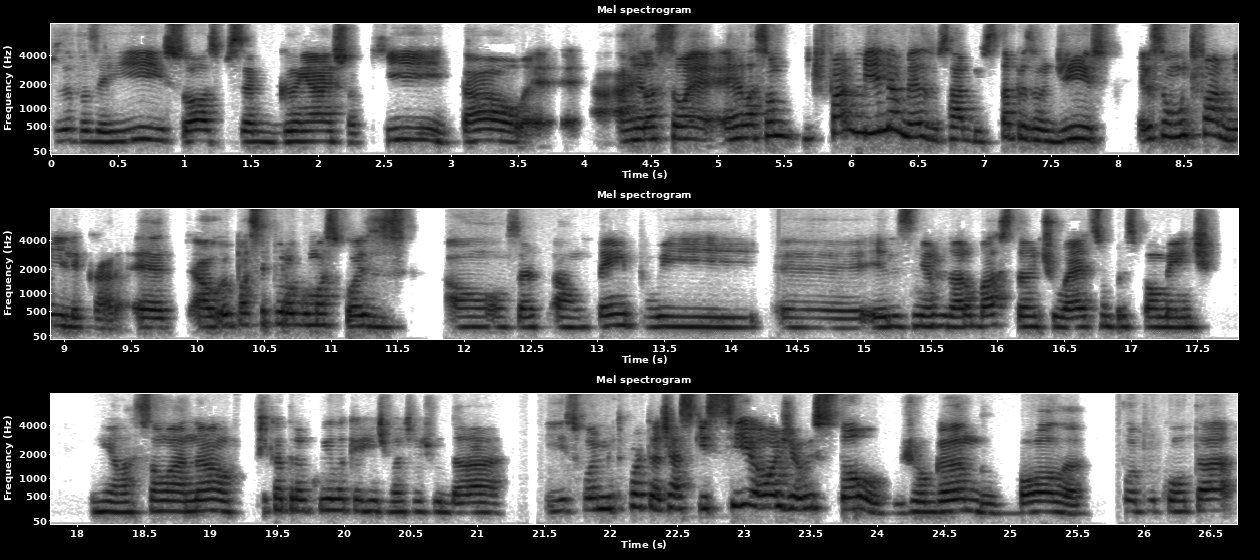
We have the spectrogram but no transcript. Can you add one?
precisa fazer isso, ó, você precisa ganhar isso aqui e tal. É, é a relação é, é relação de família mesmo, sabe? Você tá precisando disso, eles são muito família, cara. É, eu passei por algumas coisas há um, certo, há um tempo e é, eles me ajudaram bastante, o Edson principalmente, em relação a, não, fica tranquila que a gente vai te ajudar. E isso foi muito importante. Acho que se hoje eu estou jogando bola, foi por conta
